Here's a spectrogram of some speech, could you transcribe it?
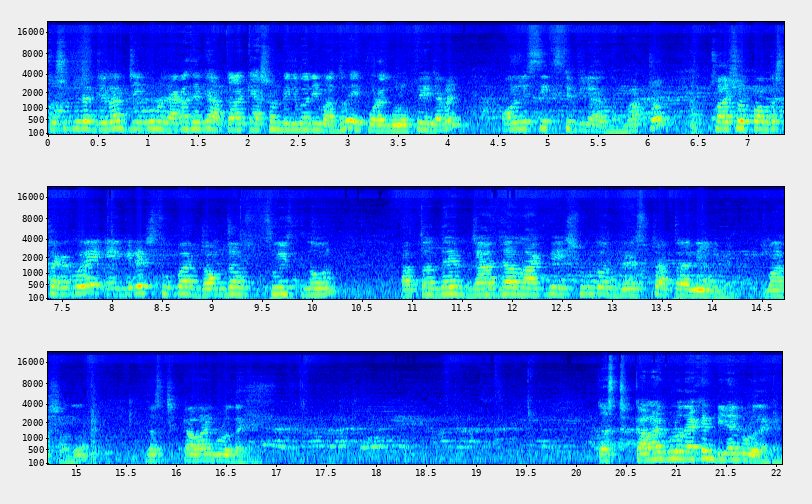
চৌষট্টিটা জেলার যে কোনো জায়গা থেকে আপনারা ক্যাশ অন ডেলিভারির মাধ্যমে এই প্রোডাক্টগুলো পেয়ে যাবেন। অনলি সিক্স ফিফটি টাকা করে। মাত্র ছয়শো পঞ্চাশ টাকা করে এই grade super Zamzam Swiss lawn আপনাদের যার যা লাগবে এই সুন্দর ড্রেসটা আপনারা নিয়ে নেবেন। মার্শাল্লাহ জাস্ট কালারগুলো দেখেন। জাস্ট কালারগুলো দেখেন ডিজাইনগুলো দেখেন।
